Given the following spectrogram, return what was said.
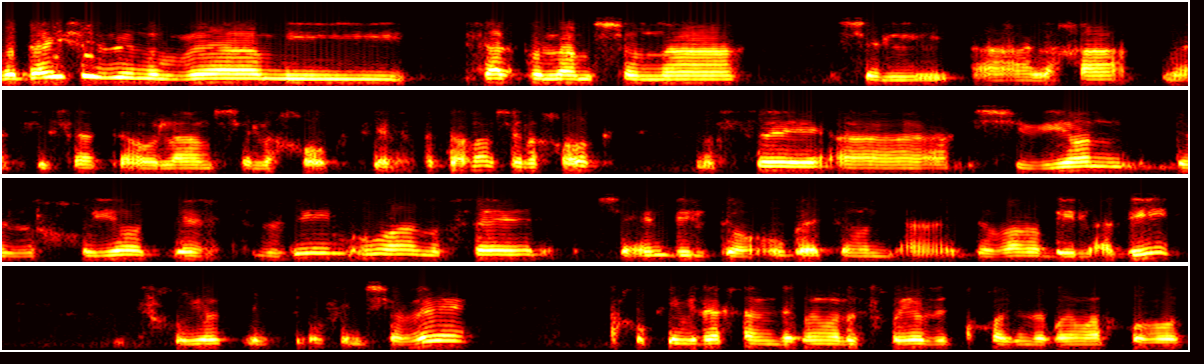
ודאי שזה נובע מתפיסת עולם שונה של ההלכה מתפיסת העולם של החוק. תפיסת העולם של החוק, נושא השוויון בזכויות בצדדים הוא הנושא שאין בלתו, הוא בעצם הדבר הבלעדי, זכויות באופן שווה. החוקים בדרך כלל מדברים על הזכויות ופחות מדברים על חובות.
